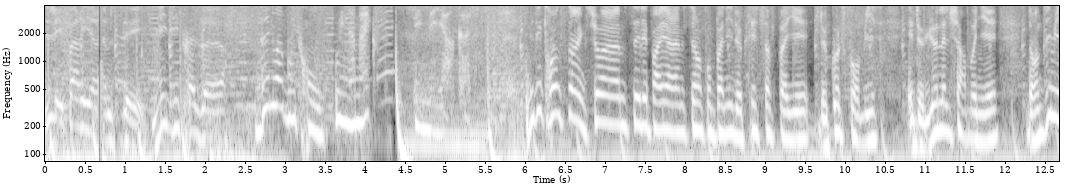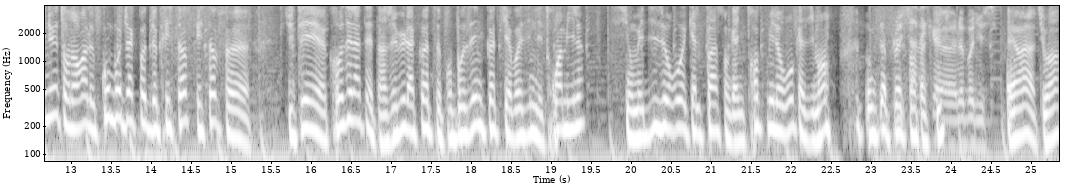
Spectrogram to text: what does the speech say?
Les paris RMC, midi 13h. Benoît Boutron, Winamax, les meilleurs codes. Midi 35 sur RMC, les paris RMC en compagnie de Christophe Paillet, de Coach Courbis et de Lionel Charbonnier. Dans 10 minutes, on aura le combo jackpot de Christophe. Christophe, euh, tu t'es euh, creusé la tête. hein. J'ai vu la cote proposée, une cote qui avoisine les 3000. Si on met 10 euros et qu'elle passe, on gagne 30 000 euros quasiment. Donc ça peut être Plus avec fantastique. euh, le bonus. Et voilà, tu vois.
